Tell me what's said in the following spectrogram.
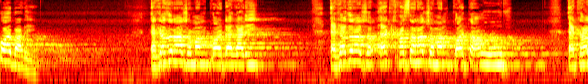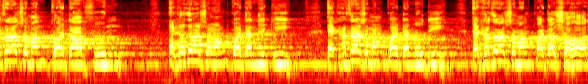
কয় বাড়ি? এক হাজার সমান কয়টা গাড়ি? এক হাজার এক হাসানা সমান কয়টা উর এক হাজানা সমান কয়টা ফুল? এক হাজানা সমান কয়টা নেকি? এক হাজানা সমান কয়টা নদী? এক হাজানা সমান কয়টা শহর?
